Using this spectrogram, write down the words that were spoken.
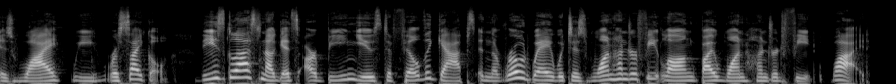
is why we recycle. These glass nuggets are being used to fill the gaps in the roadway, which is 100 feet long by 100 feet wide.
